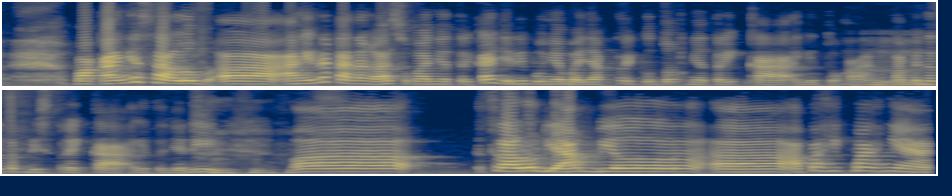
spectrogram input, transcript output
makanya selalu eh, akhirnya karena nggak suka nyetrika jadi punya banyak trik untuk nyetrika gitu kan Mm. tapi tetap disetrika gitu jadi eh, selalu diambil eh, apa hikmahnya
